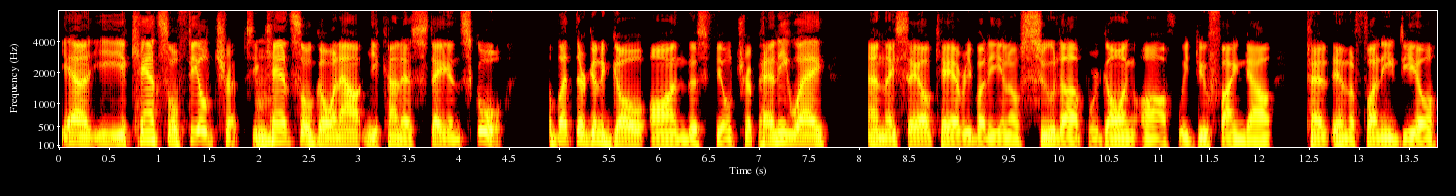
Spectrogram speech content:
Yeah, you, you cancel field trips. You Mm. cancel going out, and you kind of stay in school. But they're going to go on this field trip anyway, and they say, okay, everybody, you know, suit up. We're going off. We do find out that in the funny deal.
